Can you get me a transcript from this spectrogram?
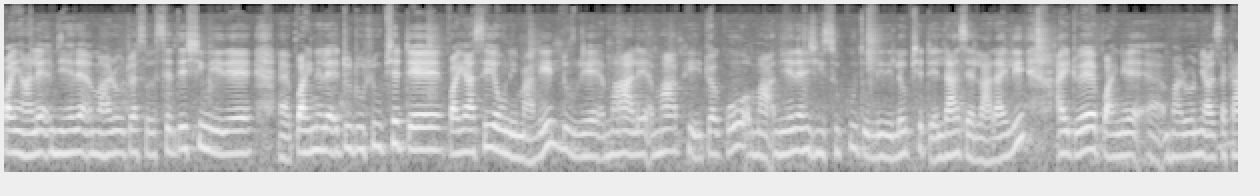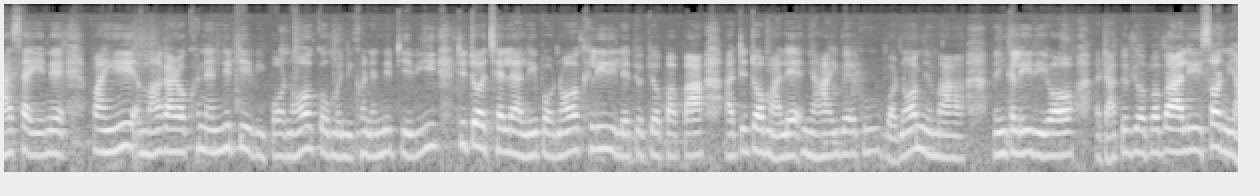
ပိုင်းဟာလည်းအမြဲတမ်းအမားတို့အတွက်ဆိုစင်သစ်ရှိနေတယ်အဲပိုင်းနဲ့လည်းအတူတူလှူဖြစ်တယ်ပိုင်းဟာစေးရုံနေမှာလေလှူတယ်အမားကလည်းအမားအဖေအတွက်ကိုအမားအမြဲတမ်းရည်စုကုသိုလ်လေးတွေလုပ်ဖြစ်တယ်လာဆက်လာလိုက်လေအဲ့အတွက်ပိုင်းနဲ့အမားတို့ညောင်စကားဆက်ရင်းနဲ့ပိုင်းရေးအမားကတော့9နှစ်ပြည့်ပြီပေါ့နော်ကုမ္ပဏီ9နှစ်ပြည့်ပြီ TikTok challenge လေးပေါ့နော်ကလေးတွေလည်းပျော်ပျော်ပါပါအာ TikTok မှာလည်းအများကြီးပဲအခုပေါ့နော်မြန်မာမိန်းကလေးတွေရောဒါပျော်ပျော်ပါပါလေးစော့နေရ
